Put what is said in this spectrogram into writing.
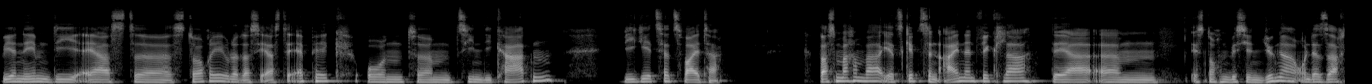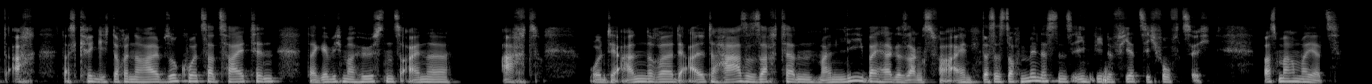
Wir nehmen die erste Story oder das erste Epic und ähm, ziehen die Karten. Wie geht's jetzt weiter? Was machen wir? Jetzt gibt es den einen Entwickler, der ähm, ist noch ein bisschen jünger und der sagt, ach, das kriege ich doch innerhalb so kurzer Zeit hin, da gebe ich mal höchstens eine 8. Und der andere, der alte Hase, sagt dann, mein lieber Herr Gesangsverein, das ist doch mindestens irgendwie eine 40, 50. Was machen wir jetzt?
